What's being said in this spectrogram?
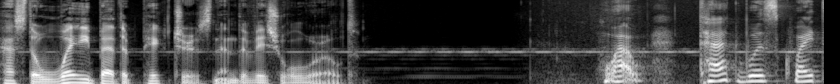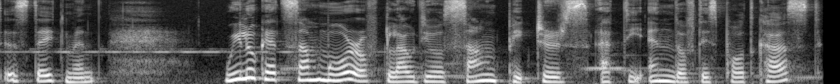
has the way better pictures than the visual world. Wow, that was quite a statement. We look at some more of Claudio's sound pictures at the end of this podcast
